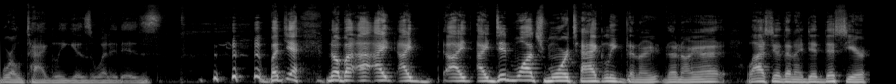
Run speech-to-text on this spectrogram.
World Tag League is what it is. but yeah, no, but I, I I I did watch more Tag League than I than I uh, last year than I did this year.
